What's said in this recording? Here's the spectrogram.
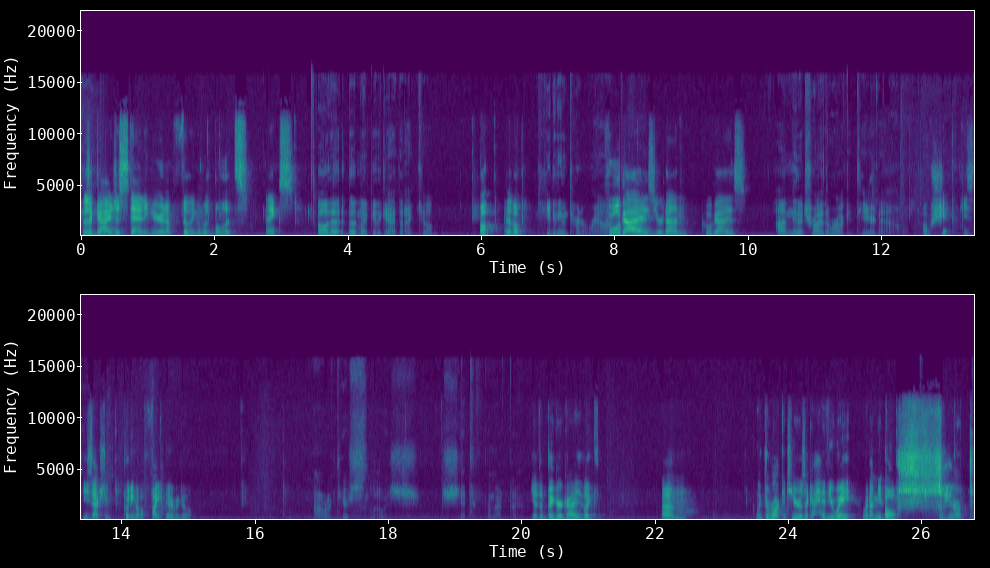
There's a guy just standing here, and I'm filling him with bullets. Thanks. Oh, that that might be the guy that I killed. Oh, hello. He didn't even turn around. Cool guys, you're done. Cool guys. I'm gonna try the Rocketeer now. Oh shit, he's he's actually putting up a fight. There we go. Oh, Rocketeer's slow as sh- shit. I'm not gonna. Yeah, the bigger guy, like, um, like the Rocketeer is like a heavyweight. What I mean? Oh shit!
